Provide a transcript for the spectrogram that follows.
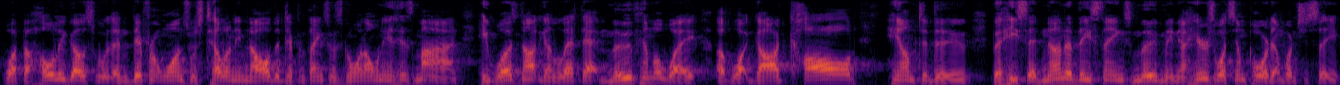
what the Holy Ghost and different ones was telling him and all the different things was going on in his mind. He was not going to let that move him away of what God called him to do. But he said, none of these things move me. Now here's what's important. I want you to see.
